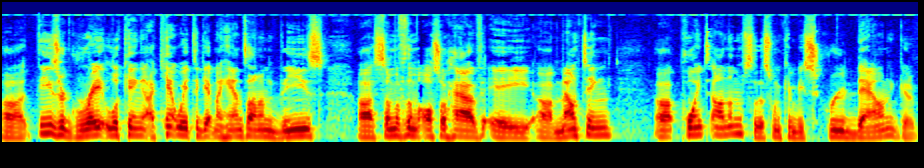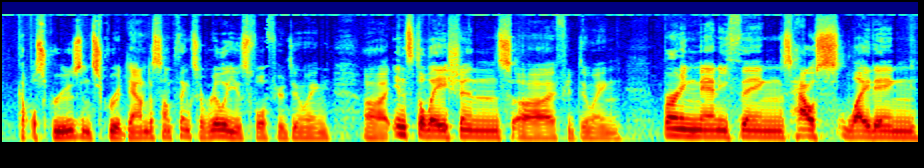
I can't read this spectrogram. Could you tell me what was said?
uh, these are great looking. I can't wait to get my hands on them. These, uh, some of them also have a uh, mounting point on them, so this one can be screwed down. You get a couple screws and screw it down to something. So really useful if you're doing installations, if you're doing Burning Manny things, house lighting,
